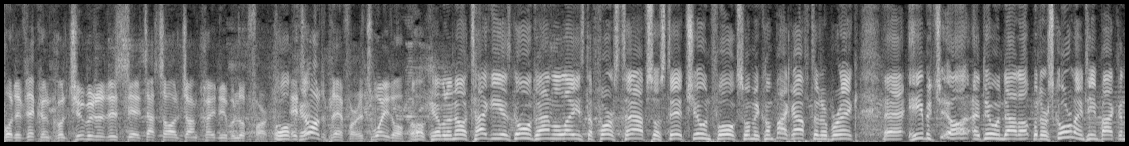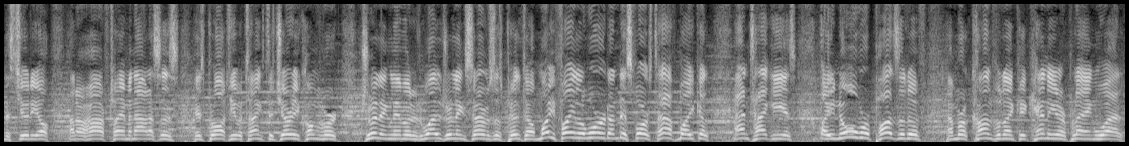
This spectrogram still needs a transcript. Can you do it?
But if they can contribute at this stage, that's all John Kennedy will look for. Okay. It's all to play for. It's wide open. Okay, well, I know Taggy is going to analyse the first half, so stay tuned, folks. When we come back after the break, Uh, he uh, doing that up with our scoreline team back in the studio, and our half-time analysis is brought to you with thanks to Jerry Comerford Drilling Limited, Well Drilling Services, Piltown. My final word on this first half, Michael and Taggy, is I know we're positive and we're confident Kilkenny are playing well,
